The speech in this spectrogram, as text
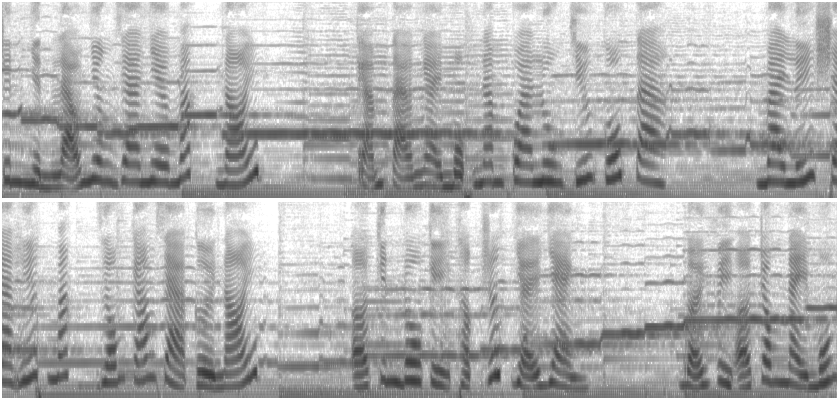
Sinh nhìn lão nhân ra nheo mắt, nói Cảm tạ ngài một năm qua luôn chiếu cố ta. Mai Lý Sa hiếp mắt, giống cáo già cười nói Ở Kinh Đô kỳ thật rất dễ dàng. Bởi vì ở trong này muốn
